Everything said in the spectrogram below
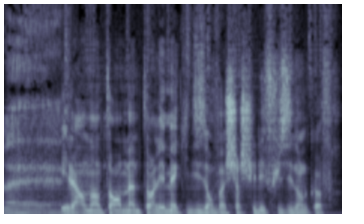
Ouais. Et là, on entend en même temps les mecs qui disent on va chercher les fusils dans le coffre.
